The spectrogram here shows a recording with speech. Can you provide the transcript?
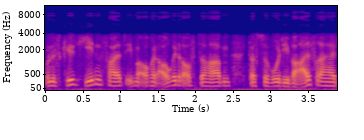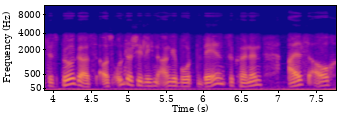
und es gilt jedenfalls eben auch ein Auge drauf zu haben, dass sowohl die Wahl Wahlfreiheit des Bürgers aus unterschiedlichen Angeboten wählen zu können, als auch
